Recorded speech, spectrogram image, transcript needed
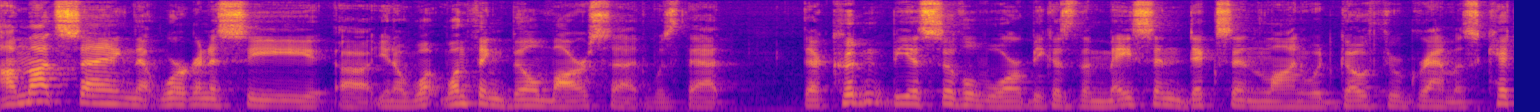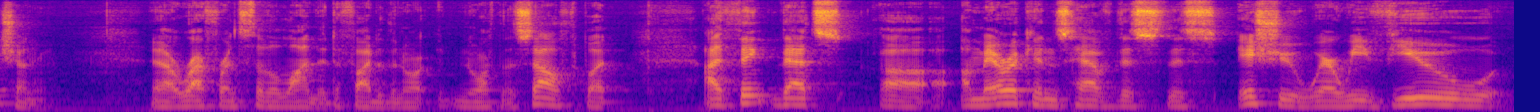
I'm not saying that we're going to see, uh, you know, one, one thing Bill Maher said was that there couldn't be a civil war because the Mason Dixon line would go through Grandma's kitchen, a reference to the line that divided the North, North and the South. But I think that's, uh, Americans have this, this issue where we view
